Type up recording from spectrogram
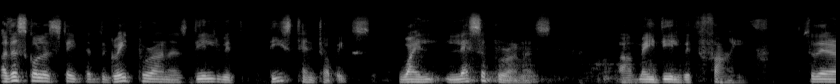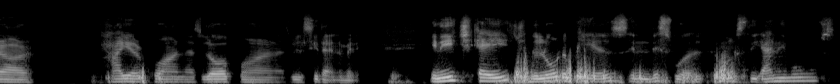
Other scholars state that the great Puranas deal with these 10 topics, while lesser Puranas uh, may deal with five. So there are higher Puranas, lower Puranas. We'll see that in a minute. In each age, the Lord appears in this world amongst the animals,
